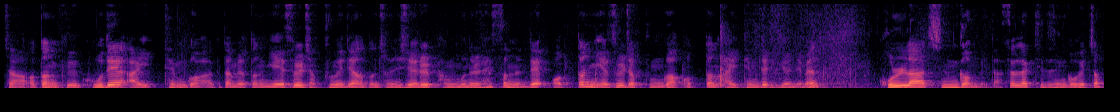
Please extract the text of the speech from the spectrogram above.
자, 어떤 그 고대 아이템과 그다음에 어떤 예술 작품에 대한 어떤 전시회를 방문을 했었는데 어떤 예술 작품과 어떤 아이템들이 있냐면 골라진 겁니다. 셀렉티드 된 거겠죠?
